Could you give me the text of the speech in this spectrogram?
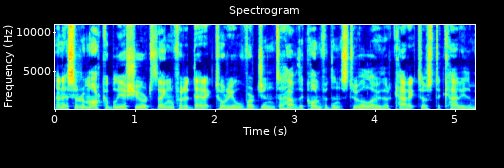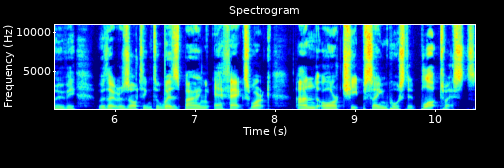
and it's a remarkably assured thing for a directorial virgin to have the confidence to allow their characters to carry the movie without resorting to whiz-bang FX work and or cheap signposted plot twists.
